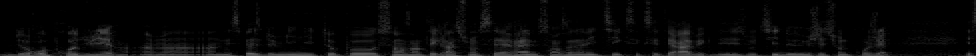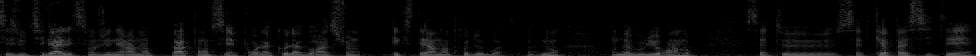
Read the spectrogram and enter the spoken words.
de reproduire un, un, espèce de mini topo sans intégration CRM, sans analytics, etc., avec des outils de gestion de projet. Et ces outils-là, ils sont généralement pas pensés pour la collaboration externe entre deux boîtes. Donc nous, on a voulu rendre cette, euh, cette capacité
